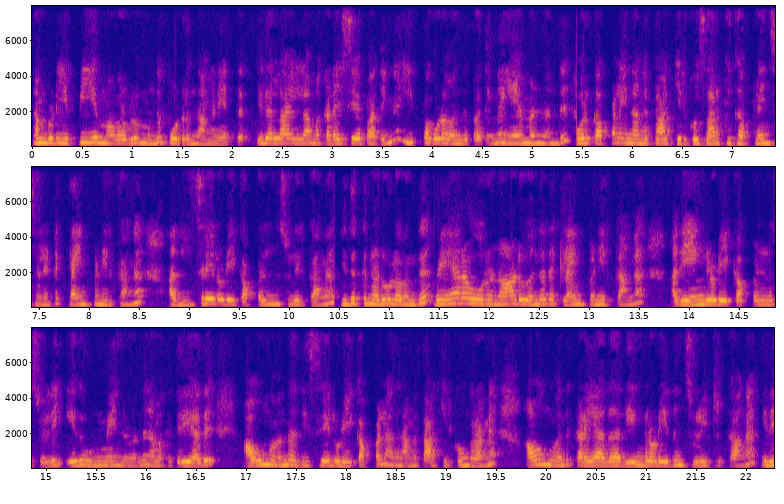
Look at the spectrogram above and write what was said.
நம்மளுடைய பிஎம் அவர்களும் வந்து போட்டிருந்தாங்க நேத்து. இதெல்லாம் இல்லாம கடைசியா பாத்தீங்கன்னா இப்ப கூட வந்து பாத்தீங்கன்னா ஏமன் வந்து ஒரு கப்பலை நாங்க தாக்கியிருக்கோம் சரக்கு கப்பலைன்னு சொல்லிட்டு கிளைம் பண்ணிருக்காங்க அது இஸ்ரேலுடைய கப்பல்னு சொல்லியிருக்காங்க. இதுக்கு நடுவுல வந்து வேற ஒரு நாடு வந்து அதை கிளைம் பண்ணிருக்காங்க அது எங்களுடைய கப்பல்னு சொல்லி எது உண்மைன்னு வந்து நமக்கு தெரியாது. அவங்க வந்து அது இஸ்ரேலுடைய கப்பல் அதை நாங்க தாக்கியிருக்கோங்கிறாங்க. அவங்க வந்து கிடையாது அது எங்களுடைய இதுன்னு சொல்லிட்டு இருக்காங்க. இது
